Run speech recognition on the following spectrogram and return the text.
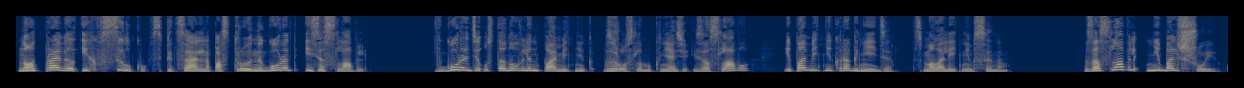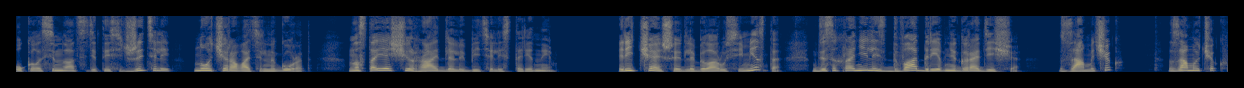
но отправил их в ссылку в специально построенный город Изяславль. В городе установлен памятник взрослому князю Изяславу и памятник Рогнеде с малолетним сыном. Заславль небольшой, около 17 тысяч жителей, но очаровательный город, настоящий рай для любителей старины. Редчайшее для Беларуси место, где сохранились два древних городища – Замочек, Замочек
